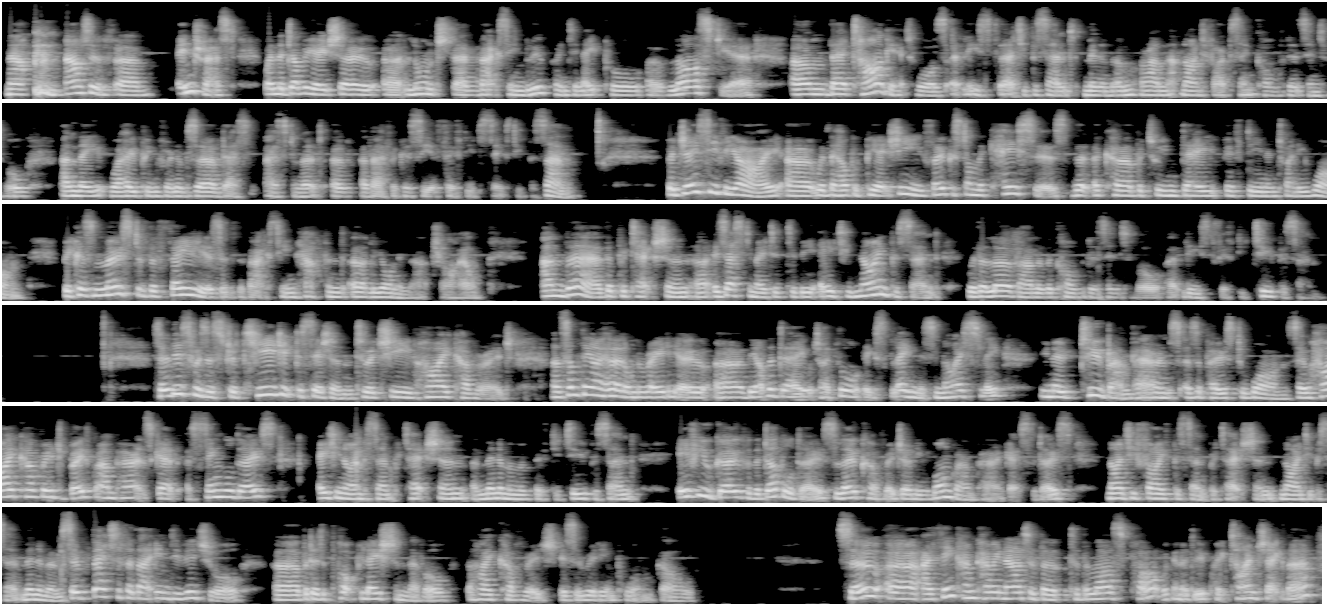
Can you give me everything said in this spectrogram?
Now, out of um, interest, when the WHO uh, launched their vaccine blueprint in April of last year, um, their target was at least 30% minimum, around that 95% confidence interval, and they were hoping for an observed es- estimate of, of, efficacy of 50 to 60%. But JCVI, uh, with the help of PHE, focused on the cases that occur between day 15 and 21, because most of the failures of the vaccine happened early on in that trial. And there, the protection uh, is estimated to be 89%, with a lower bound of the confidence interval at least 52%. So this was a strategic decision to achieve high coverage. And something I heard on the radio uh, the other day, which I thought explained this nicely, you know, two grandparents as opposed to one. So high coverage, both grandparents get a single dose, 89% protection, a minimum of 52%. If you go for the double dose, low coverage, only one grandparent gets the dose, 95% protection, 90% minimum. So better for that individual, uh, but at a population level, the high coverage is a really important goal. So uh, I think I'm coming now to the to the last part. We're going to do a quick time check there.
